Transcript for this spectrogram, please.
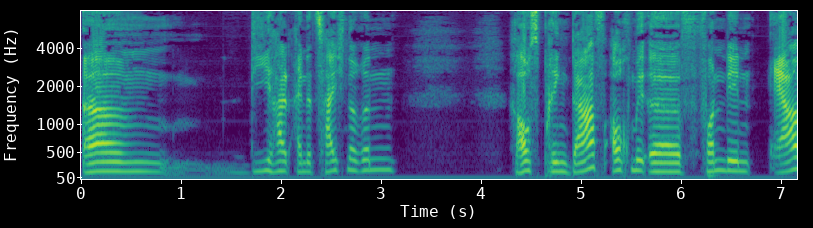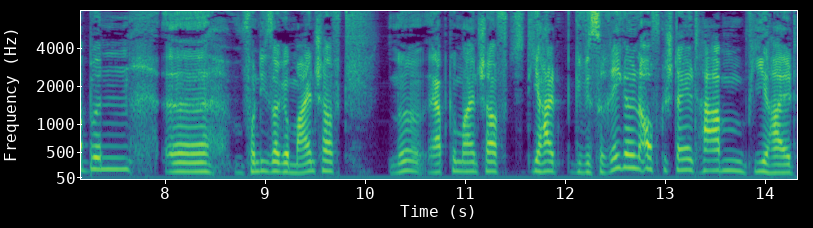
ähm, die halt eine Zeichnerin rausbringen darf, auch mit, äh, von den Erben äh, von dieser Gemeinschaft, ne, Erbgemeinschaft, die halt gewisse Regeln aufgestellt haben, wie halt,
